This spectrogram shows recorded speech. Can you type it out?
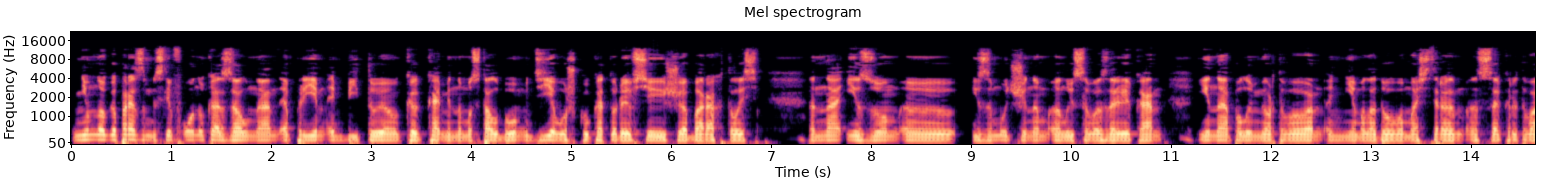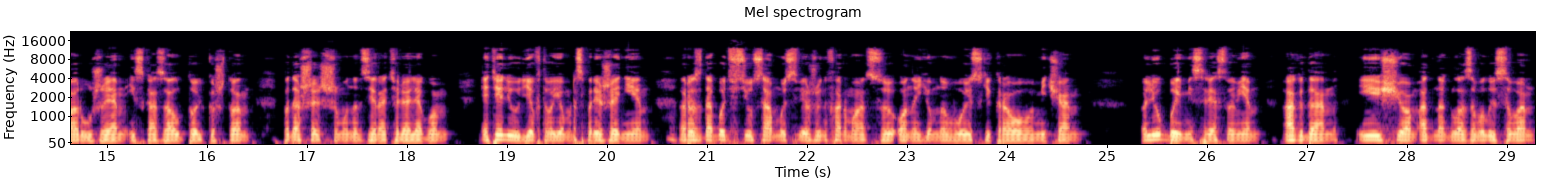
Немного поразмыслив, он указал на прибитую к каменному столбу девушку, которая все еще барахталась, на изум, э, измученном лысого здоровяка и на полумертвого немолодого мастера сокрытого оружия, и сказал только что подошедшему надзирателю Олегу, «Эти люди в твоем распоряжении. Раздобудь всю самую свежую информацию о наемном войске Кровавого Меча. Любыми средствами. Ах да, и еще одноглазого лысого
